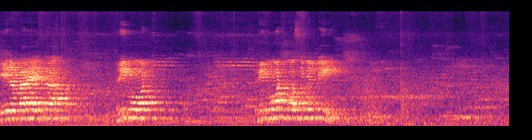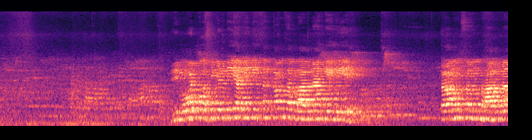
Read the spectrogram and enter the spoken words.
ये नंबर है इसका remote remote possibility remote possibility यानी कि कम संभावना के लिए। कम संभावना।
